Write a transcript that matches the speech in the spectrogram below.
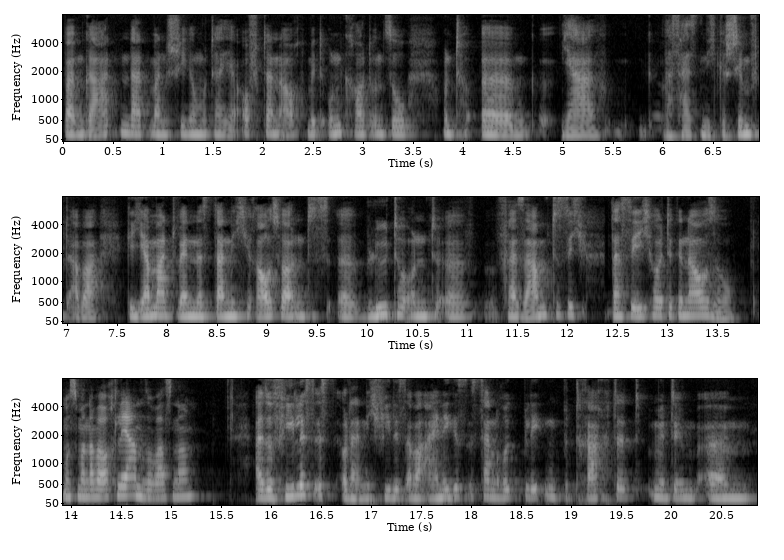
beim Garten, da hat meine Schwiegermutter ja oft dann auch mit Unkraut und so und ähm, ja, was heißt nicht geschimpft, aber gejammert, wenn es dann nicht raus war und es äh, blühte und äh, versamte sich. Das sehe ich heute genauso. Muss man aber auch lernen, sowas, ne? Also vieles ist, oder nicht vieles, aber einiges ist dann rückblickend betrachtet mit dem, ähm,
